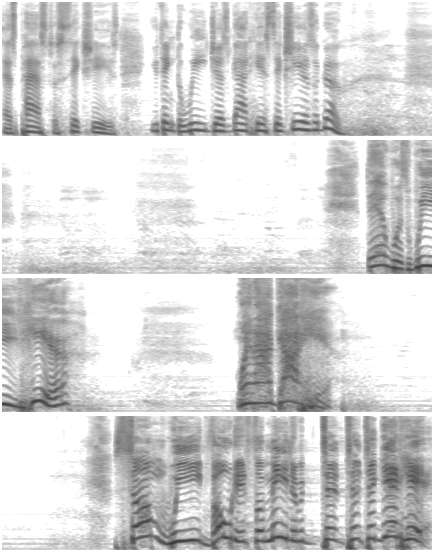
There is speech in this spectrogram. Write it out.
as pastor six years. You think the weed just got here six years ago? There was weed here when I got here. Some weed voted for me to, to, to, to get here.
